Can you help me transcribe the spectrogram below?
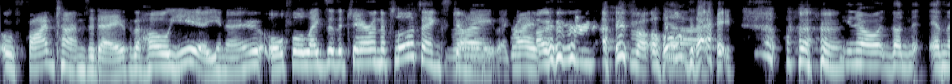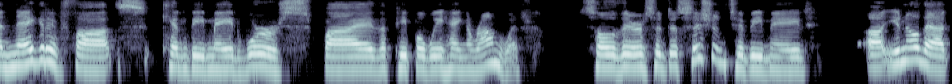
or five times a day for the whole year, you know, all four legs of the chair on the floor. Thanks, Johnny. Right, like right. over and over all yeah. day. you know, the, and the negative thoughts can be made worse by the people we hang around with. So there's a decision to be made. Uh, you know, that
